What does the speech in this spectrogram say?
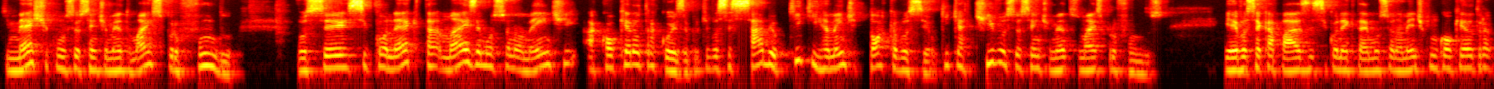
que mexe com o seu sentimento mais profundo, você se conecta mais emocionalmente a qualquer outra coisa, porque você sabe o que, que realmente toca você, o que, que ativa os seus sentimentos mais profundos e aí você é capaz de se conectar emocionalmente com qualquer outra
